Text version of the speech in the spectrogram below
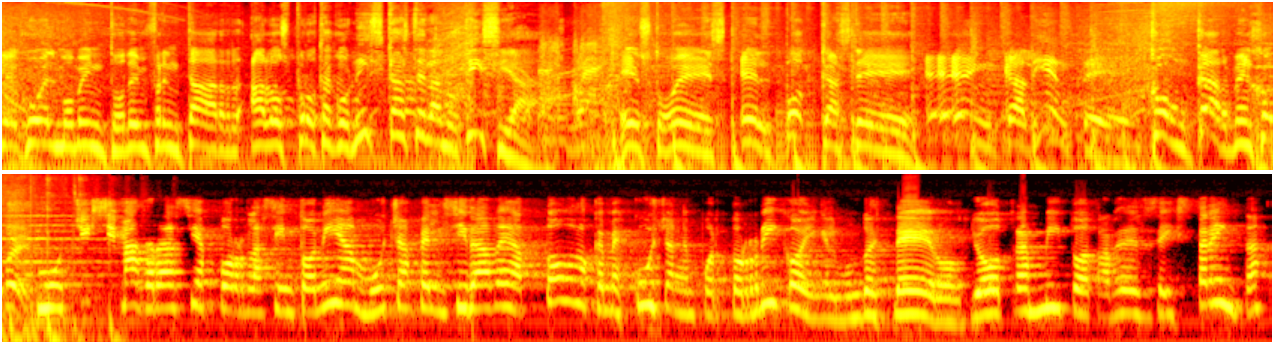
Llegó el momento de enfrentar a los protagonistas de la noticia. Esto es el podcast de En Caliente con Carmen Jovet. Muchísimas gracias por la sintonía. Muchas felicidades a todos los que me escuchan en Puerto Rico y en el mundo entero. Yo transmito a través del 630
